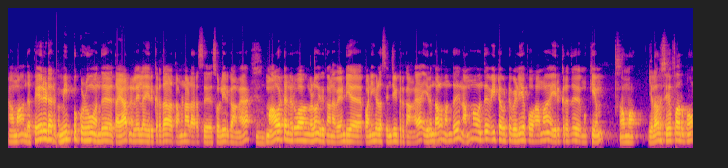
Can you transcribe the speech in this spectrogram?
ஆமா அந்த பேரிடர் மீட்பு குழுவும் வந்து தயார் நிலையில இருக்கிறதா தமிழ்நாடு அரசு சொல்லியிருக்காங்க. மாவட்ட நிர்வாகங்களும் இதுக்கான வேண்டிய பணிகளை செஞ்சுக்கிட்டு இருக்காங்க. இருந்தாலும் வந்து நம்ம வந்து வீட்டை விட்டு வெளியே போகாம இருக்கிறது முக்கியம். ஆமா. எல்லாரும் சேஃபா இருப்போம்.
